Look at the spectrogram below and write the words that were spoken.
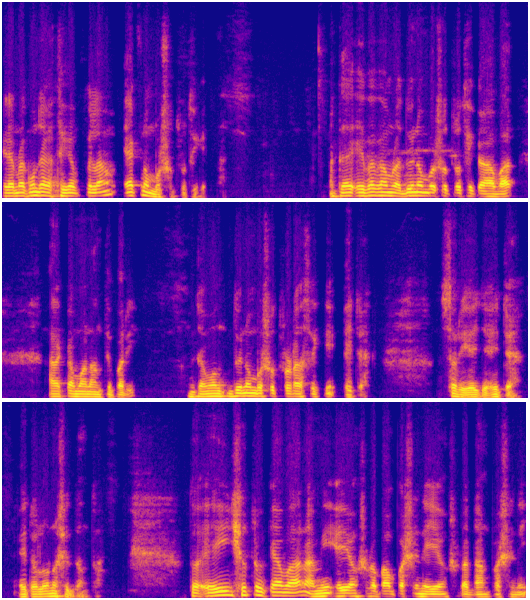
এটা আমরা কোন জায়গা থেকে পেলাম? এক নম্বর সূত্র থেকে। তাই এভাবে আমরা দুই নম্বর সূত্র থেকে আবার আরেকটা মান আনতে পারি। যেমন দুই নম্বর সূত্রটা আছে কি? এইটা। সরি, এই যে এইটা। এটা হলো অনুসিদ্ধান্ত। তো এই সূত্রকে আবার আমি এই অংশটা বাম পাশে নেই, এই অংশটা ডান পাশে নেই।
